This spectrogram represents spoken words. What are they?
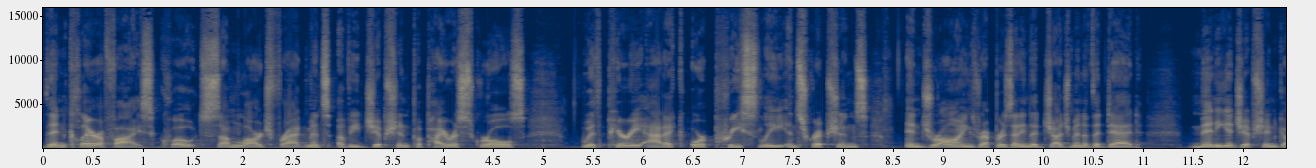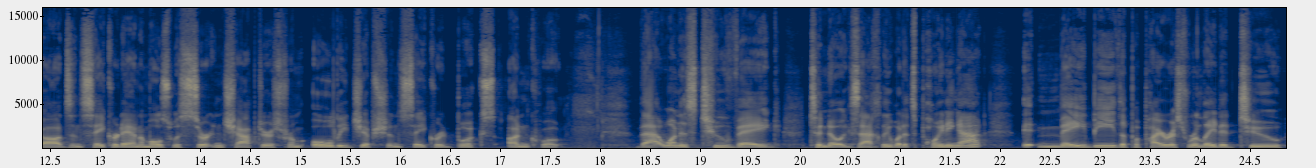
then clarifies, quote, some large fragments of Egyptian papyrus scrolls with periodic or priestly inscriptions and drawings representing the judgment of the dead, many Egyptian gods and sacred animals with certain chapters from old Egyptian sacred books, unquote. That one is too vague to know exactly what it's pointing at. It may be the papyrus related to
